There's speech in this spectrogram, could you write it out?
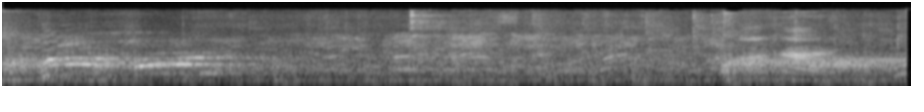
Woo!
